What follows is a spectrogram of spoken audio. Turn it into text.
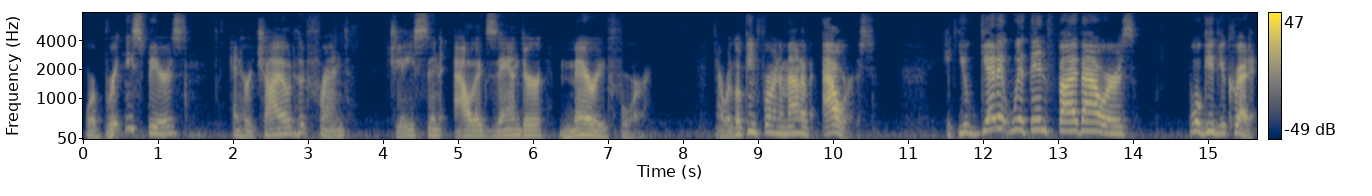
were Britney Spears and her childhood friend Jason Alexander married for? Now we're looking for an amount of hours. If you get it within five hours, we'll give you credit.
